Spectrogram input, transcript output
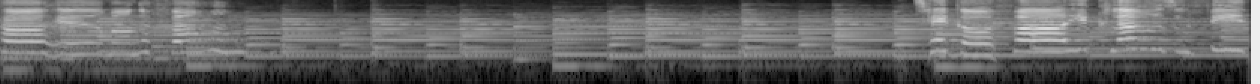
call him on the phone? Take off all your clothes and feed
